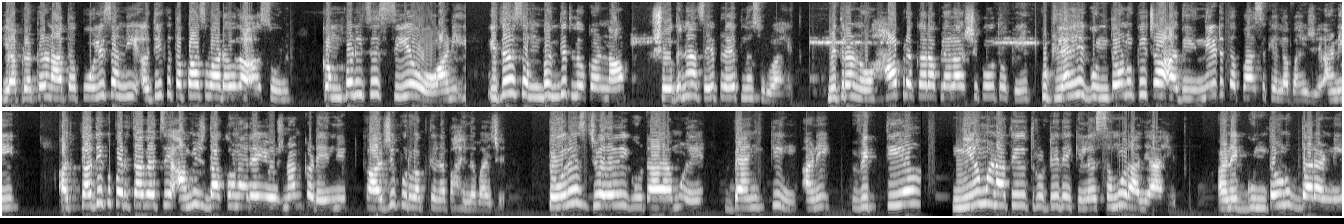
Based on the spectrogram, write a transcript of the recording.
या प्रकरणात पोलिसांनी अधिक तपास वाढवला असून कंपनीचे सीईओ आणि इतर संबंधित लोकांना शोधण्याचे प्रयत्न सुरू आहेत. मित्रांनो हा प्रकार आपल्याला शिकवतो की कुठल्याही गुंतवणुकीच्या आधी नीट तपास केला पाहिजे आणि अत्याधिक परताव्याचे आमिष दाखवणाऱ्या योजनांकडे नीट काळजीपूर्वक त्याने पाहिलं पाहिजे. टोरस ज्वेलरी घोटाळ्यामुळे बँकिंग आणि वित्तीय नियमनातील त्रुटी देखील समोर आल्या आहेत. अनेक गुंतवणूकदारांनी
